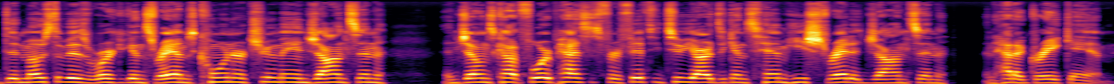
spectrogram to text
did most of his work against Rams corner Trumaine Johnson, and Jones caught four passes for 52 yards against him. He shredded Johnson and had a great game.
